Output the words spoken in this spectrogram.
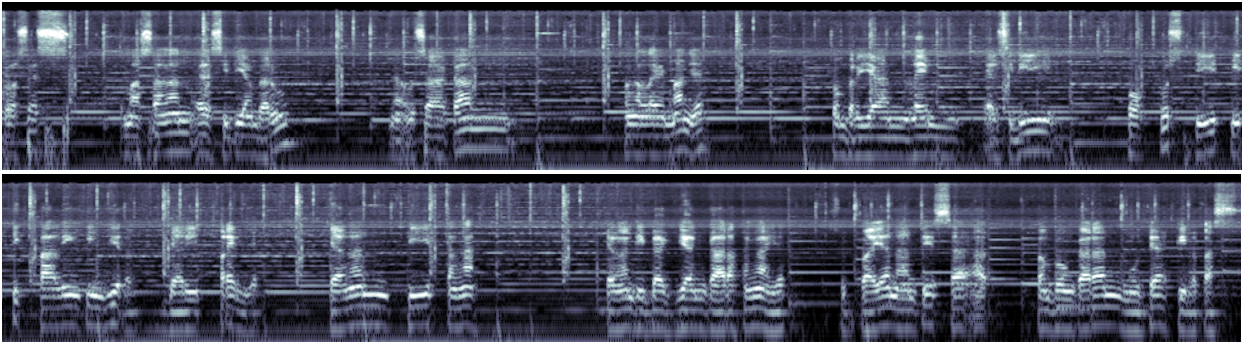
proses pemasangan LCD yang baru. Nah usahakan pengeleman ya. Pemberian lem LCD fokus di titik paling pinggir dari frame ya. Jangan di tengah. Jangan di bagian ke arah tengah ya supaya nanti saat pembongkaran mudah dilepas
